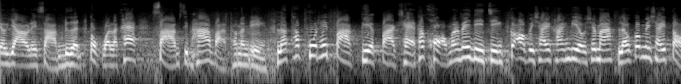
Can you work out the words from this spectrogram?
ยาวๆเลย 3 เดือน ตกวันละแค่ 35 บาทเท่านั้นเอง แล้วถ้าพูดให้ปากเปียกปากแฉะถ้าของมันไม่ดีจริง ก็เอาไปใช้ครั้งเดียวใช่ไหมแล้วก็ไม่ใช้ต่อ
